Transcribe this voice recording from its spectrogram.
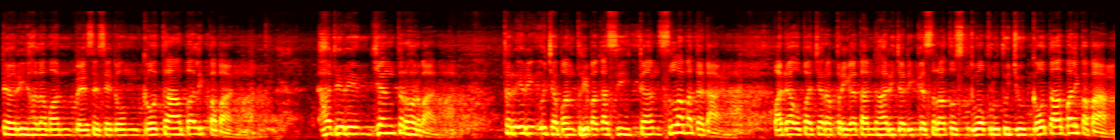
Dari halaman BSC Dom Kota Balikpapan, hadirin yang terhormat, teriring ucapan terima kasih dan selamat datang pada upacara peringatan Hari Jadi ke-127 Kota Balikpapan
